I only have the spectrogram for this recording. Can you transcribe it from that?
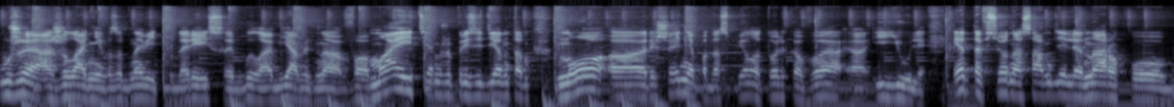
уже о желании возобновить туда рейсы было объявлено в мае тем же президентом, но э, решение решение подоспело только в э, июле. Это все на самом деле на руку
